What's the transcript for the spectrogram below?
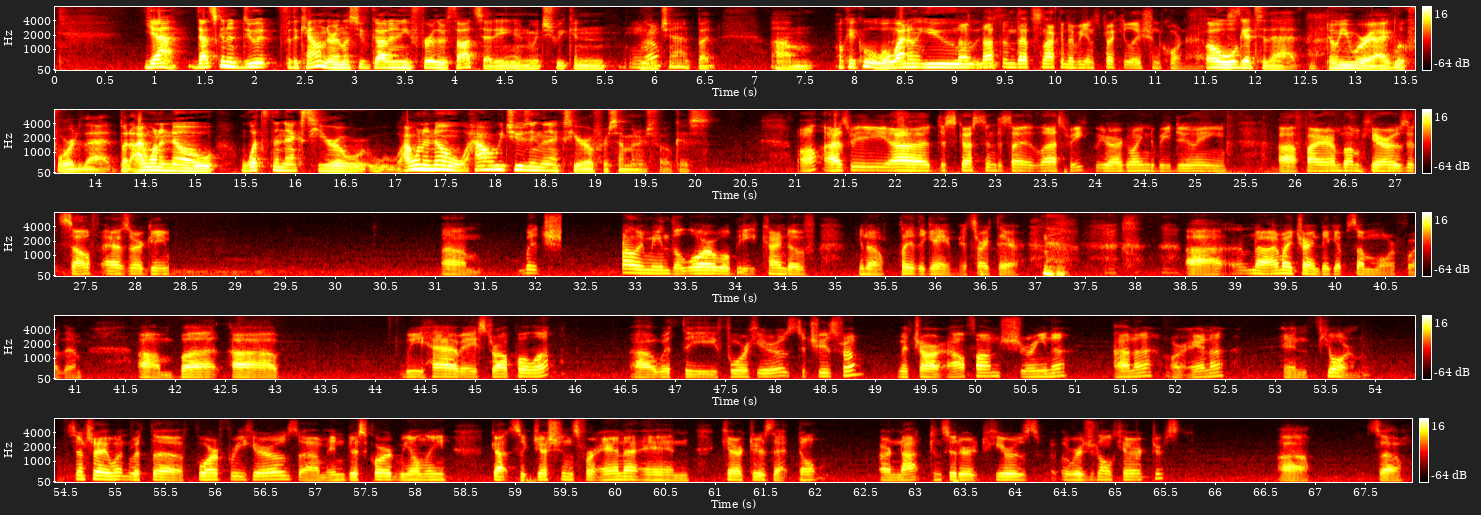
yeah that's going to do it for the calendar unless you've got any further thoughts eddie in which we can, we can chat but um, okay cool. Well why don't you no, nothing that's not going to be in speculation corner oh we'll get to that. Don't you worry i look forward to that. But i want to know what's the next hero? I want to know how are we choosing the next hero for summoners focus? Well, as we uh, discussed and decided last week, we are going to be doing uh, Fire Emblem Heroes itself as our game, um, which probably mean the lore will be kind of, you know, play the game. It's right there. uh, no, I might try and dig up some lore for them, um, but uh, we have a straw pull up uh, with the four heroes to choose from which are Alphonse, Sharena, Anna or Anna, and Fjorm. Essentially, I went with the four free heroes. Um, in Discord, we only got suggestions for Anna and characters that don't are not considered heroes original characters. Uh, so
